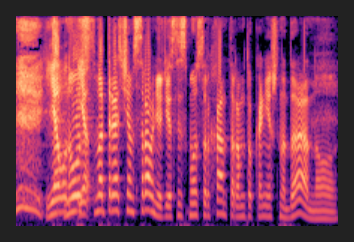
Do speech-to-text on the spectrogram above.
я вот, ну я... смотря с чем сравнивать, если с Monster Hunter, то, конечно, да, но...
